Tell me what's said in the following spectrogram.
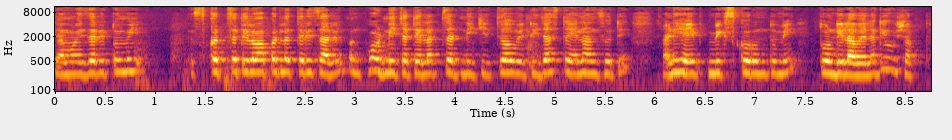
त्यामुळे जरी तुम्ही कच्चं तेल वापरलं तरी चालेल पण फोडणीच्या तेलात चटणीची चव येते जास्त एनहान्स होते. आणि हे मिक्स करून तुम्ही तोंडी लावायला घेऊ शकता.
